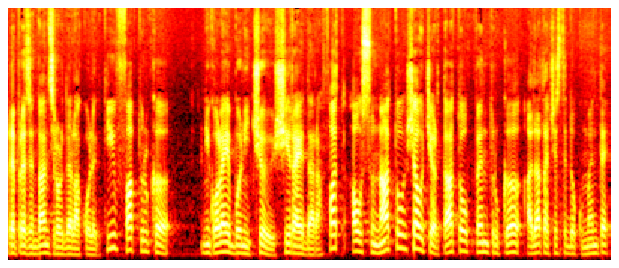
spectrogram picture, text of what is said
reprezentanților de la colectiv faptul că Nicolae Bănicioiu și Raed Arafat au sunat-o și au certat-o pentru că a dat aceste documente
